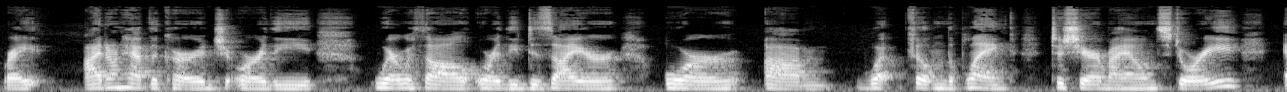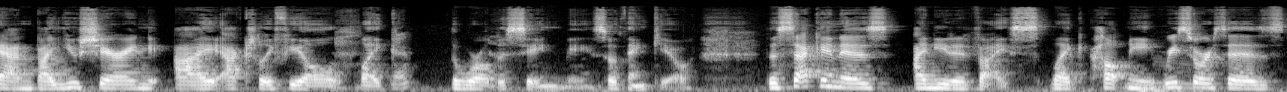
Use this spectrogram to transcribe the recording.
Right? I don't have the courage or the wherewithal or the desire or um, what fill in the blank to share my own story. And by you sharing, I actually feel like the world is seeing me. So thank you. The second is I need advice, like help me, mm-hmm. resources,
